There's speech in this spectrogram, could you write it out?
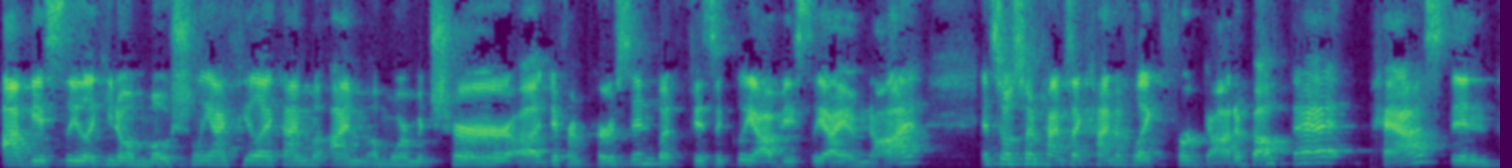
obviously like you know emotionally I feel like I'm I'm a more mature uh, different person, but physically obviously I am not. And so sometimes I kind of like forgot about that past and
